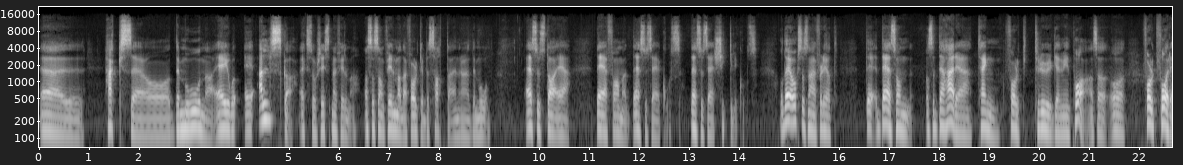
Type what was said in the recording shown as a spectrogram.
Eh, hekser og demoner. Jeg, jeg elsker eksorsismefilmer. Altså sånne filmer der folk er besatt av en eller annen demon. Jeg syns da er Det er faen meg Det syns jeg er kos. Det syns jeg er skikkelig kos. Og det er også sånn her fordi at det, det, er sånn Altså, det her er ting folk tror genuint på. Altså, og folk får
